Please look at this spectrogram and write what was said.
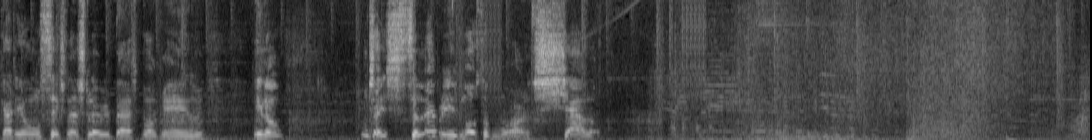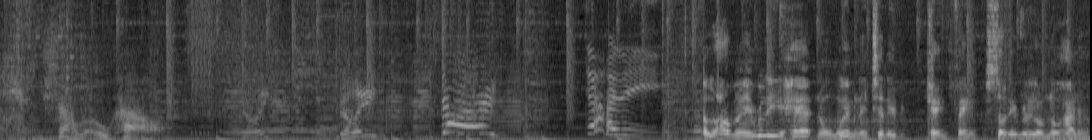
got their own section at celebrity basketball games. You know, I'm saying celebrities, most of them are shallow. Shallow how? Billy, Billy, Daddy, Daddy! A lot of them ain't really had no women until they became famous, so they really don't know how to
